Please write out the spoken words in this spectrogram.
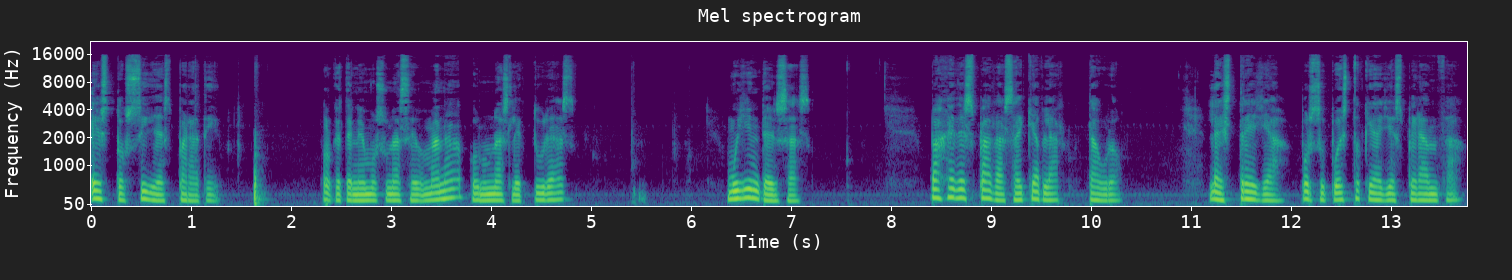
esto sí es para ti. Porque tenemos una semana con unas lecturas muy intensas. Paje de espadas, hay que hablar, Tauro. La estrella, por supuesto que hay esperanza.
